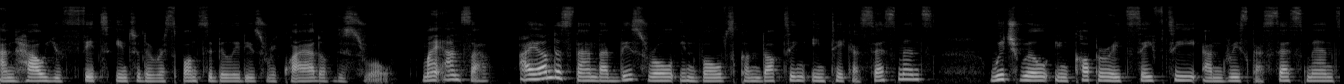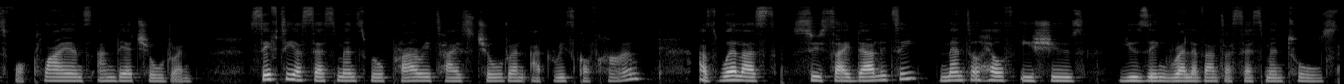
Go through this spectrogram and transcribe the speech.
and how you fit into the responsibilities required of this role? My answer I understand that this role involves conducting intake assessments, which will incorporate safety and risk assessments for clients and their children. Safety assessments will prioritize children at risk of harm, as well as suicidality, mental health issues using relevant assessment tools.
